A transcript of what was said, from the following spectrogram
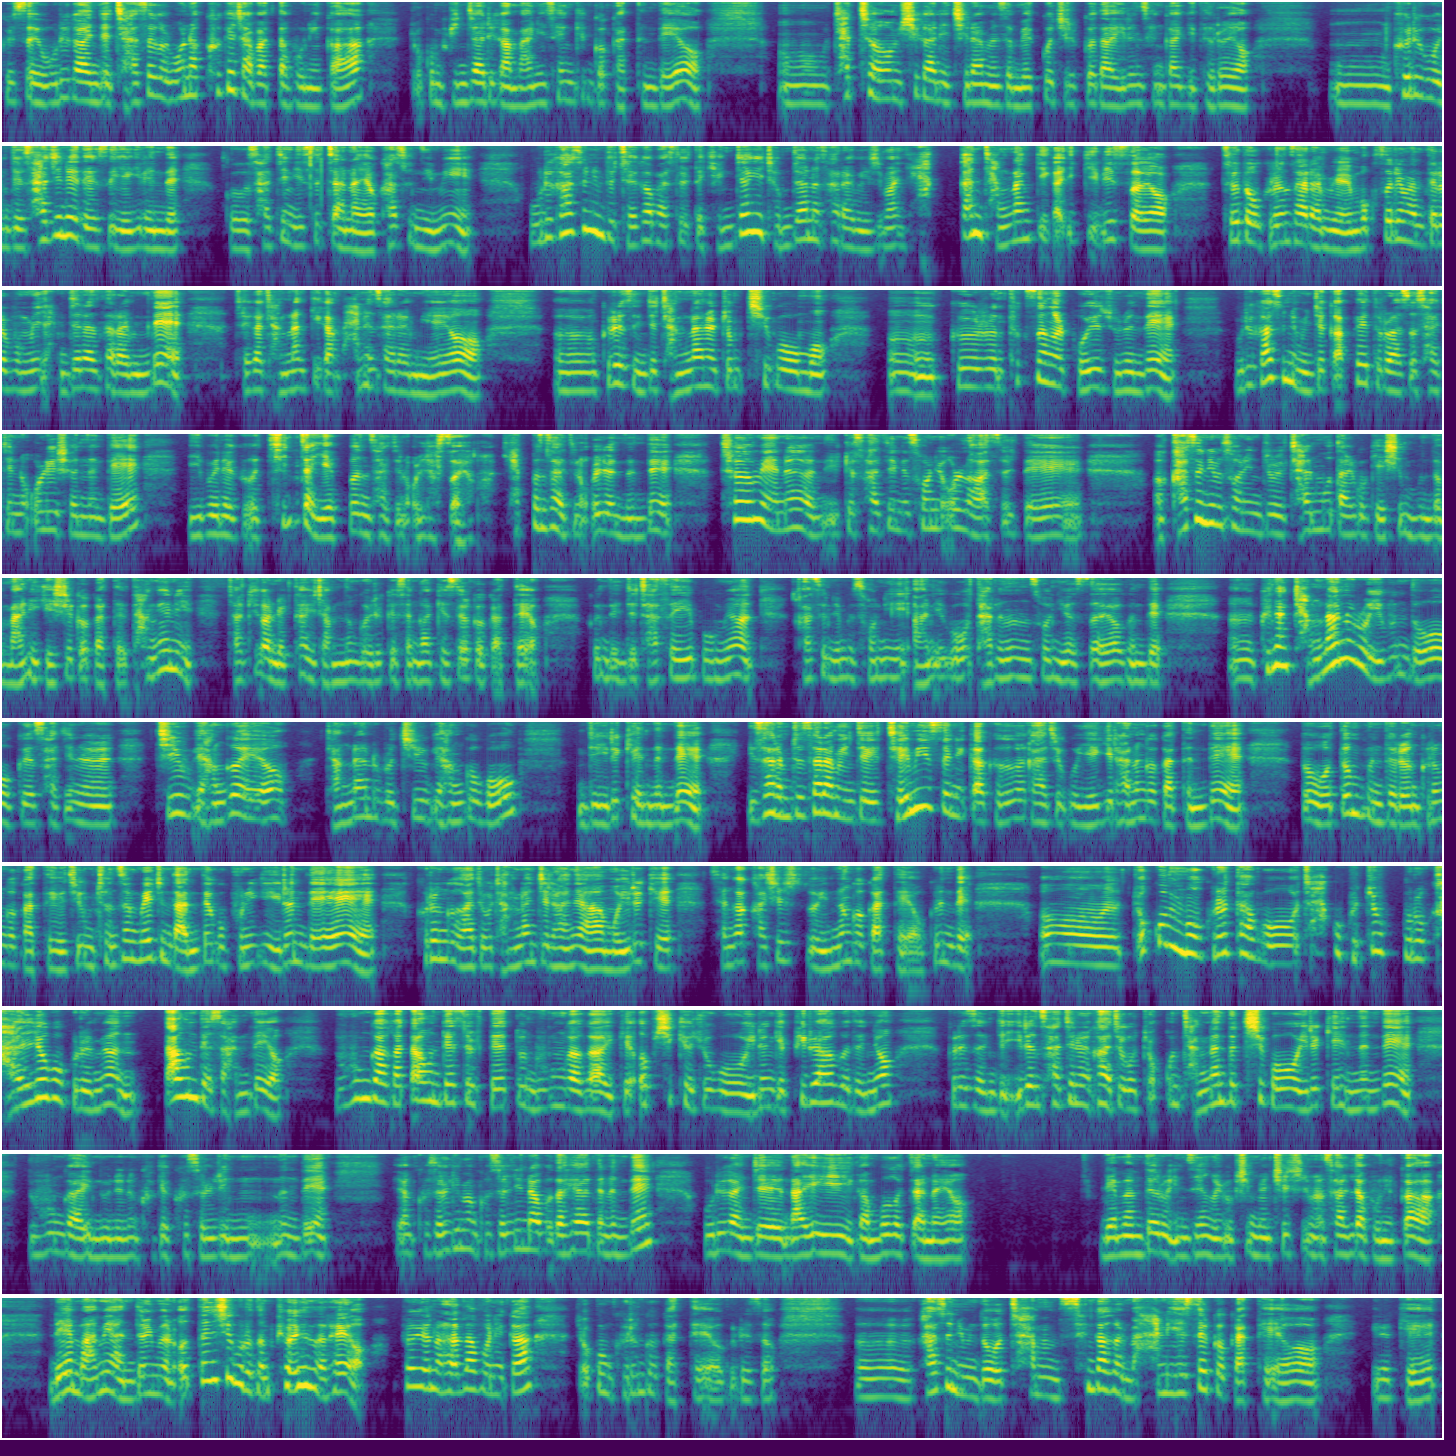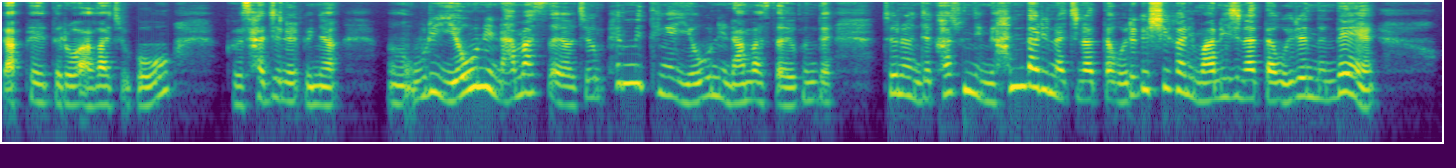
글쎄요. 우리가 인제 좌석을 워낙 크게 잡았다 보니까 쪼끔 빈자리가 많이 생긴 것 같은데요. 어 '차츰 시간이 지나면서 메꿔질 거다.' 이런 생각이 들어요. 음 그리고 인제 사진에 대해서 얘기를 했는데 그 사진 있었잖아요. 가수님이 우리 가수님도 제가 봤을 때 굉장히 점잖은 사람이지만 약간 장난기가 있긴 있어요. 저도 그런 사람이에요. 목소리만 들어보면 얌전한 사람인데 제가 장난기가 많은 사람이에요. 어 그래서 인제 장난을 좀 치고 뭐 어 그런 특성을 보여주는데 우리 가수님 인제 카페에 들어와서 사진을 올리셨는데 이번에 그 진짜 예쁜 사진 올렸어요. 예쁜 사진 올렸는데 처음에는 이렇게 사진에 손이 올라왔을 때 어 가수님 손인 줄 잘못 알고 계신 분도 많이 계실 것 같아요. 당연히 자기가 넥타이 잡는 거 이렇게 생각했을 것 같아요. 근데 인제 자세히 보면 가수님의 손이 아니고 다른 손이었어요. 근데 어 그냥 장난으로 이분도 그 사진을 지우게 한 거예요. 장난으로 지우게 한 거고 인제 이렇게 했는데 이 사람 저 사람이 인제 재미있으니까 그걸 가지고 얘기를 하는 것 같은데 또 어떤 분들은 그런 것 같아요. "지금 전성 매진도 안 되고 분위기 이런데 그런 거 가지고 장난질 하냐." 뭐 이렇게 생각하실 수도 있는 것 같아요. 그런데 어 쪼끔 뭐 그렇다고 자꾸 그쪽으로 가려고 그러면 다운돼서 안 돼요. 누군가가 다운됐을 때 또 누군가가 이렇게 업 시켜 주고 이런 게 필요하거든요. 그래서 인제 이런 사진을 가지고 쪼끔 장난도 치고 이렇게 했는데 누군가의 눈에는 그게 거슬리는데 그냥 '거슬리면 거슬리나 보다.' 해야 되는데 우리가 인제 나이가 먹었잖아요. 내 맘대로 인생을 60년 70년 살다 보니까 내 맘에 안 들면 어떤 식으로든 표현을 해요. 표현을 하다 보니까 쪼끔 그런 것 같아요. 그래서 어 가수님도 참 생각을 많이 했을 것 같아요. 이렇게 카페에 들어와 가지고 그 사진을 그냥 어 우리 여운이 남았어요. 지금 팬미팅에 여운이 남았어요. 근데 저는 인제 가수님이 한 달이나 지났다고 이렇게 시간이 많이 지났다고 이랬는데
